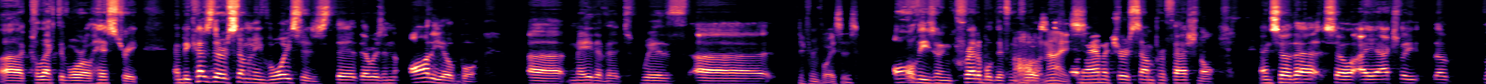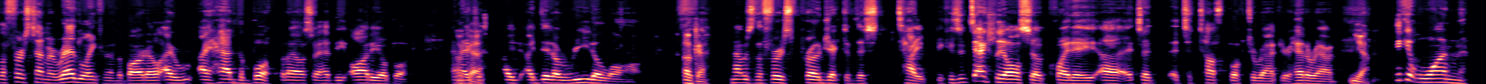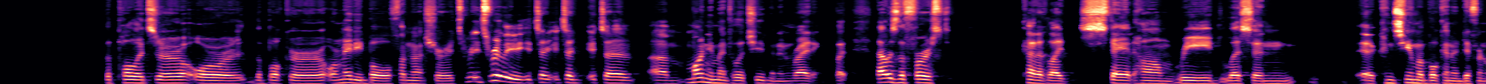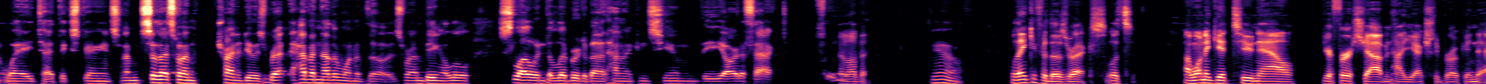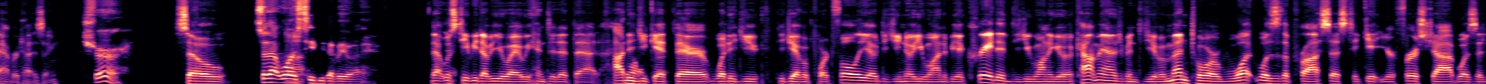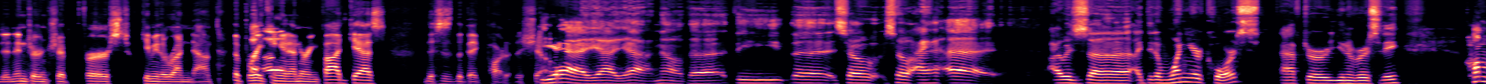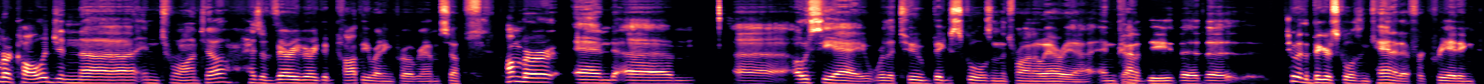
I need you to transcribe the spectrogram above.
uh, collective oral history and because there are so many voices the, there was an audio book uh, made of it with uh, Different voices. all these incredible different Oh, voices, nice. some amateur, some professional. And so that so I actually the the first time I read Lincoln in the Bardo, I I had the book, but I also had the audio book, and Okay. I just I, I did a read along. Okay. That was the first project of this type because it's actually also quite a uh, it's a it's a tough book to wrap your head around. Yeah. I think it won the Pulitzer or the Booker or maybe both. I'm not sure. It's it's really it's a it's a it's a um, monumental achievement in writing. But that was the first kind of like stay at home, read, listen, uh, consume a book in a different way type experience. And I'm so that's what I'm trying to do is re- have another one of those where I'm being a little slow and deliberate about how I consume the artifact. I love it. Yeah. Well, thank you for those recs. Let's. I want to get to now your first job and how you actually broke into advertising. Sure. So So that was Uh, TBWA. That was TBWA. We hinted at that. How did you get there? What did you did you have a portfolio? Did you know you wanted to be a creative? Did you want to go account management? Did you have a mentor? What was the process to get your first job? Was it an internship first? Give me the rundown. The breaking and entering podcast. This is the big part of the show. Yeah, yeah, yeah. No, the the the so so I uh, I was uh, I did a one year course after university. Humber College in uh, in Toronto has a very very good copywriting program. So Humber and um, uh, OCA were the two big schools in the Toronto area, and Okay. kind of the the the two of the bigger schools in Canada for creating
